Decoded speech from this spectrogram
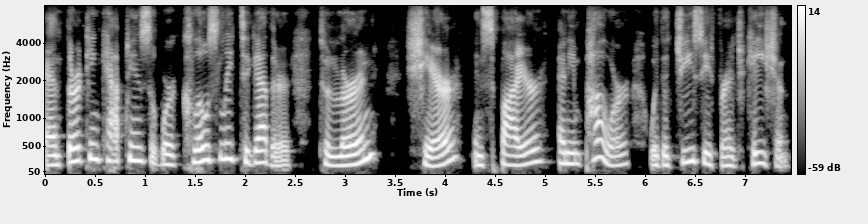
and 13 captains work closely together to learn, share, inspire, and empower with the G Suite for Education.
